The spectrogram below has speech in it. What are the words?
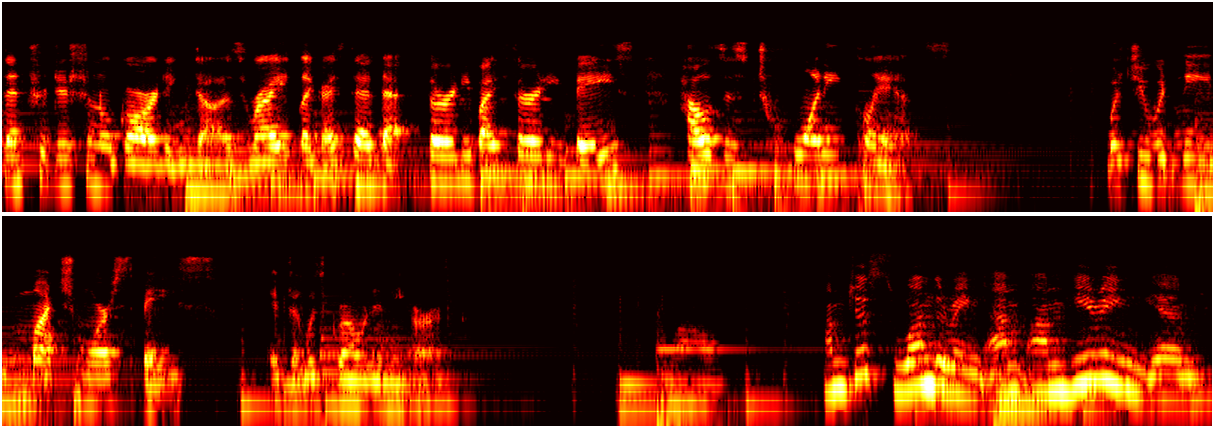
than traditional gardening does, right? Like I said, that 30 by 30 base houses 20 plants, which you would need much more space if it was grown in the earth. Wow. I'm just wondering, I'm, I'm hearing um,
